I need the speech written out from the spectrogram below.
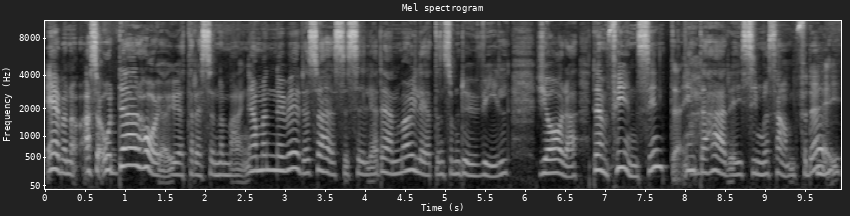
Även, alltså, och där har jag ju ett resonemang. Ja men nu är det så här Cecilia, den möjligheten som du vill göra, den finns inte. Inte här i Simrishamn för dig.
